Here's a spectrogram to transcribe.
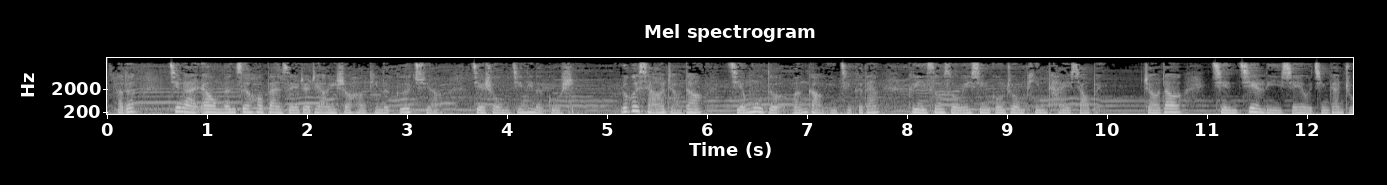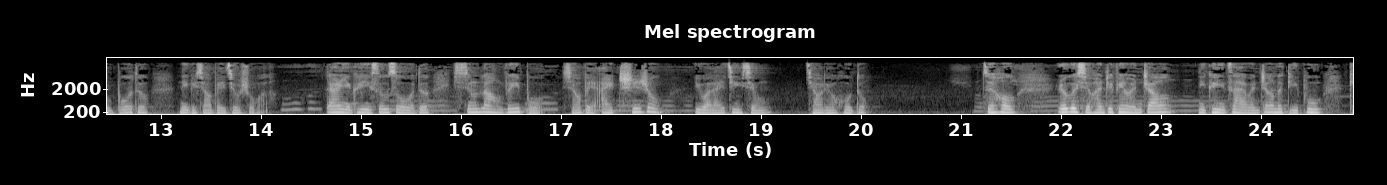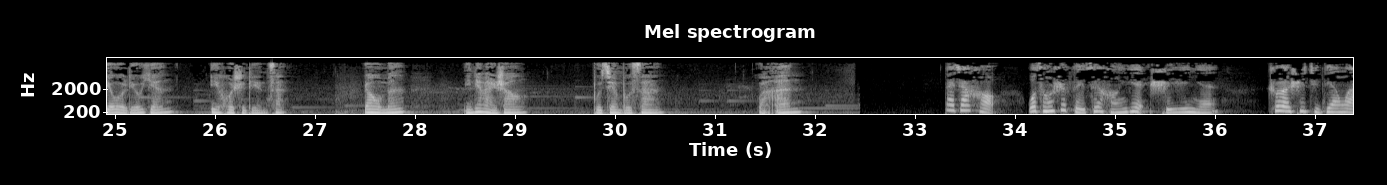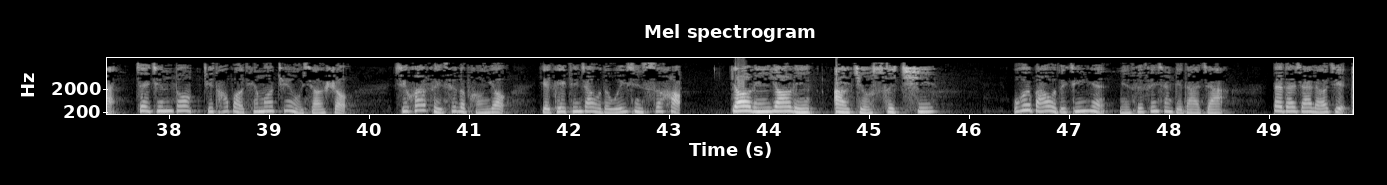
好的，今晚让我们最后伴随着这样一首好听的歌曲啊，结束我们今天的故事。如果想要找到节目的文稿以及歌单，可以搜索微信公众平台小北，找到简介里写有情感主播的那个小北就是我了。当然，也可以搜索我的新浪微博小北爱吃肉，与我来进行交流互动。最后，如果喜欢这篇文章，你可以在文章的底部给我留言，亦或是点赞。让我们明天晚上不见不散。晚安。大家好，我从事翡翠行业十余年，除了实体店外，在京东及淘宝、天猫均有销售。喜欢翡翠的朋友，也可以添加我的微信私号幺零幺零二九四七，我会把我的经验免费分享给大家。带大家了解。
